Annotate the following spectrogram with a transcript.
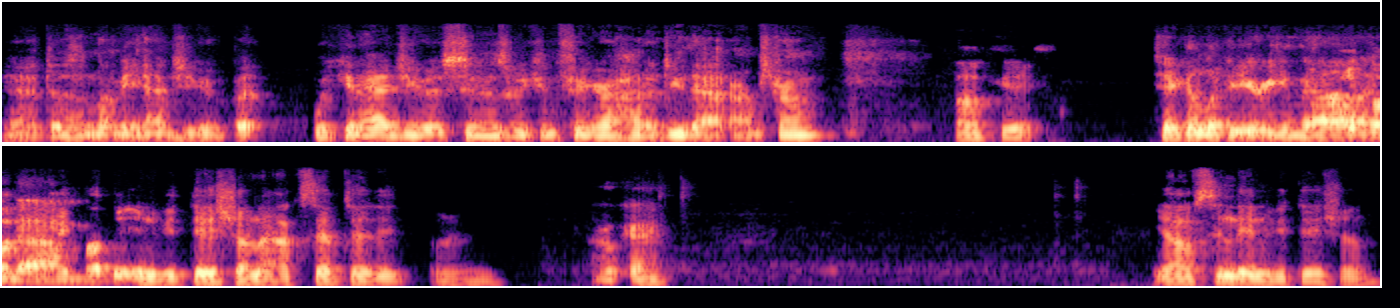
Yeah, it doesn't let me add you, but we can add you as soon as we can figure out how to do that, Armstrong. Okay. Take a look at your email I, and got, I um, got the invitation. I accepted it. Okay, Yeah, I've seen the invitation.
